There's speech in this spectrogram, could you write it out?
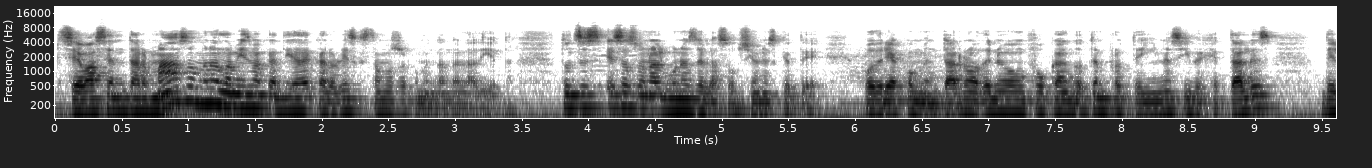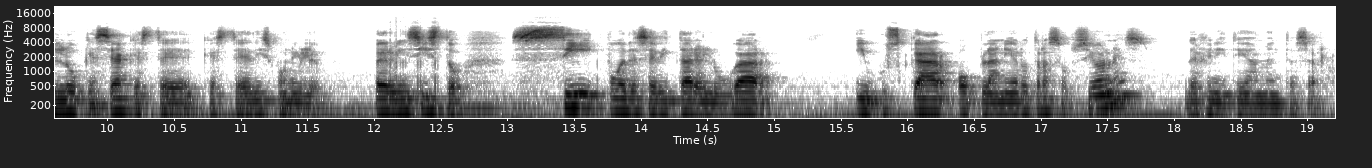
se va a sentar más o menos la misma cantidad de calorías que estamos recomendando en la dieta. Entonces esas son algunas de las opciones que te podría comentar, ¿no? De nuevo enfocándote proteínas y vegetales de lo que sea que esté, que esté disponible. Pero insisto, si puedes evitar el lugar y buscar o planear otras opciones, definitivamente hacerlo.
